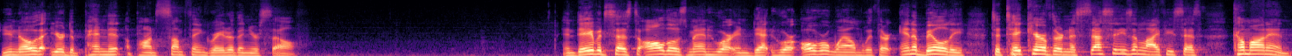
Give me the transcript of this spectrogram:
You know that you're dependent upon something greater than yourself. And David says to all those men who are in debt, who are overwhelmed with their inability to take care of their necessities in life, he says, Come on in.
